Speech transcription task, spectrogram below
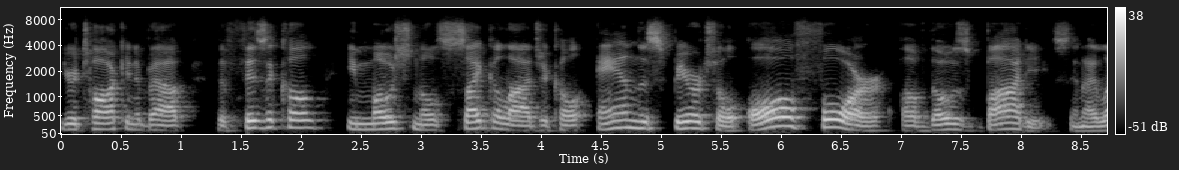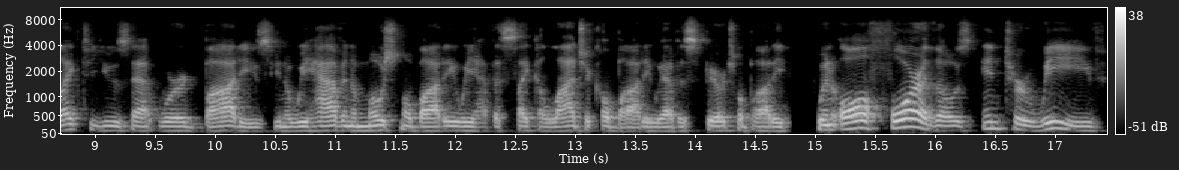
you're talking about the physical, emotional, psychological, and the spiritual, all four of those bodies. And I like to use that word bodies. You know, we have an emotional body, we have a psychological body, we have a spiritual body. When all four of those interweave,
